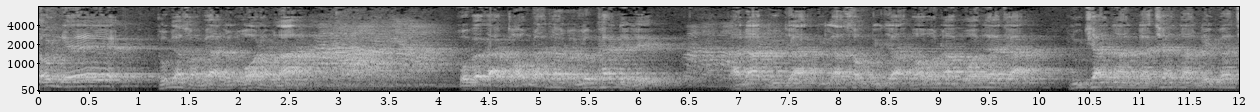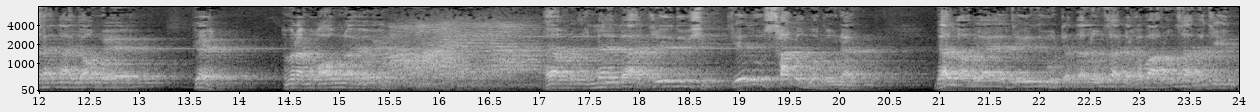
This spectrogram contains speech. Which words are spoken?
လုပ်နဲ့တို့မြတ်စွာဘုရားတို့ဟောတာမလားဟိုဘက်ကကောင်းတာကြတော့လုပ်ခိုင်းတယ်လေဒါနာပြုကြသီလဆောင်တည်ကြဘာဝနာပွားများကြလူချမ်းသာနတ်ချမ်းသာနိဗ္ဗာန်ချမ်းသာရောက်မယ်ကဲ အမှန်မကောင်းလားရောရဲ့အဲအနန္တကျေးဇူးရှင်ကျေးဇူးဆက်လို့မကုန်နိုင်မြတ်စွာဘုရားရဲ့ကျေးဇူးကိုတစ်သက်လုံးဆက်တစ်ကမ္ဘာလုံးဆက်မကြည့်ဘူး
